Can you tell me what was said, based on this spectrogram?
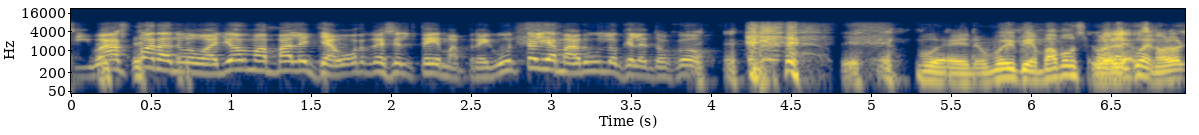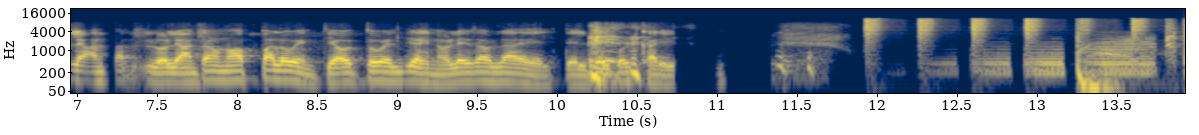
Si vas para Nueva York, más vale que abordes el tema. Pregúntale a Maru lo que le tocó. bueno, muy bien, vamos con lo, No lo levantan, lo levantan uno a palo venteado todo el día y no les habla del, del béisbol caribe.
